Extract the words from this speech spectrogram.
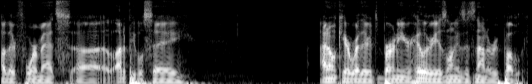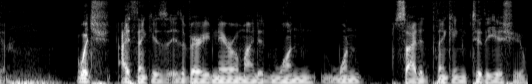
other formats. Uh, a lot of people say, I don't care whether it's Bernie or Hillary as long as it's not a Republican, which I think is, is a very narrow minded, one, one sided thinking to the issue.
